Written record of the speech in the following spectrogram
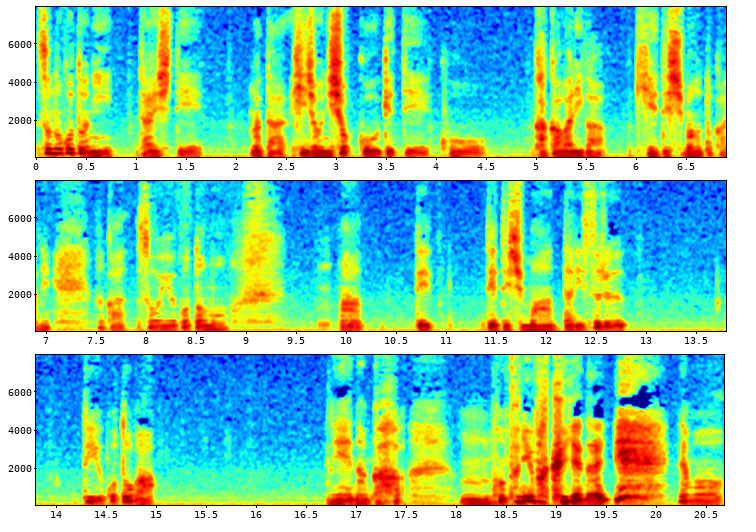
そのことに対してまた非常にショックを受けてこう関わりが消えてしまうとかねなんかそういうこともまあで出てしまったりするっていうことがねなんか、うん、本当にうまく言えない。でも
